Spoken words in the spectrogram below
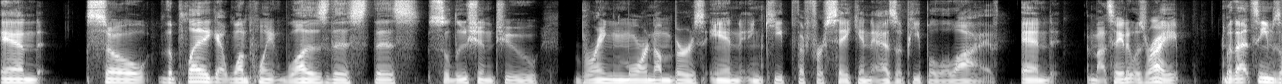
And so the plague at one point was this this solution to bring more numbers in and keep the Forsaken as a people alive. And I'm not saying it was right, but that seems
